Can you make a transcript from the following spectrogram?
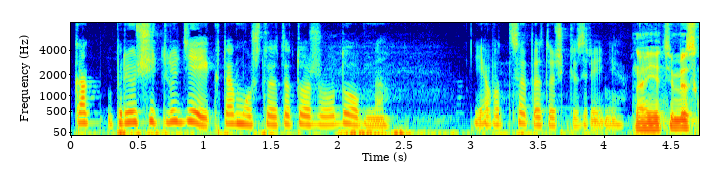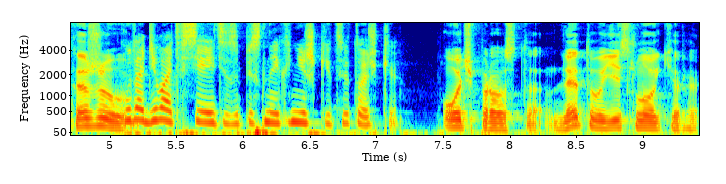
Как приучить людей к тому, что это тоже удобно? Я вот с этой точки зрения. А я тебе скажу. Куда девать все эти записные книжки и цветочки? Очень просто. Для этого есть локеры.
